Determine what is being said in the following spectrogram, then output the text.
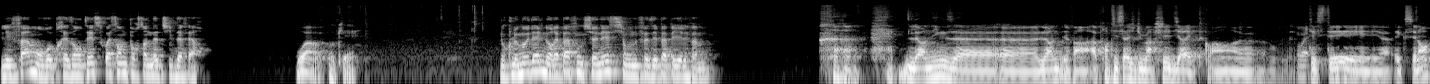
les femmes ont représenté 60% de notre chiffre d'affaires. Waouh, ok. Donc le modèle n'aurait pas fonctionné si on ne faisait pas payer les femmes. Learnings, enfin, apprentissage du marché direct, quoi. Hein, testé et euh, excellent.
